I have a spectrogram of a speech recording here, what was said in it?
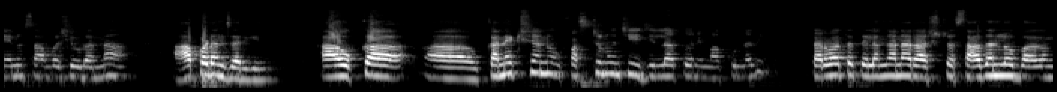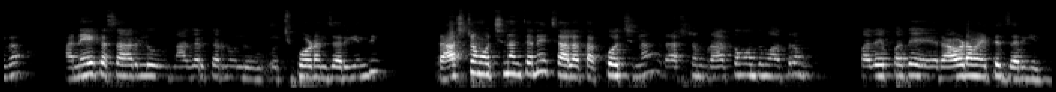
నేను సాంబశివుడు అన్న ఆపడం జరిగింది. ఆ ఒక్క కనెక్షన్ ఫస్ట్ నుంచి ఈ జిల్లాతోని మాకున్నది. తర్వాత తెలంగాణ రాష్ట్ర సాధనలో భాగంగా అనేక సార్లు నాగర్ కర్నూలు వచ్చిపోవడం జరిగింది. రాష్ట్రం వచ్చినాకనే చాలా తక్కువ వచ్చిన రాష్ట్రం రాకముందు మాత్రం పదే పదే రావడం అయితే జరిగింది.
